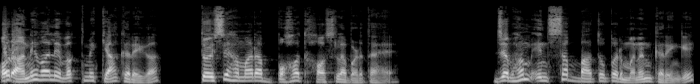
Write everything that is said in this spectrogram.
और आने वाले वक्त में क्या करेगा तो इससे हमारा बहुत हौसला बढ़ता है। जब हम इन सब बातों पर मनन करेंगे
